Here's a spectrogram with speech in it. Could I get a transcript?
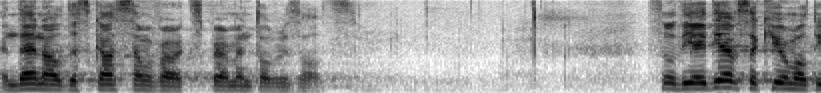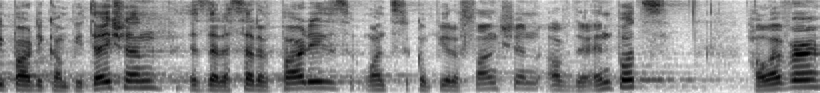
and then I'll discuss some of our experimental results. So the idea of secure multi-party computation is that a set of parties wants to compute a function of their inputs. However,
